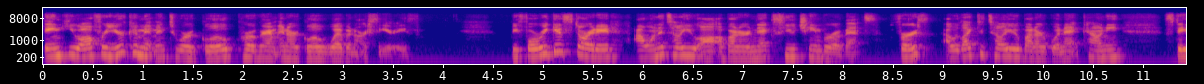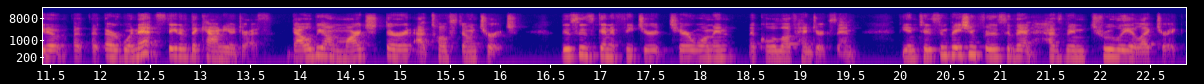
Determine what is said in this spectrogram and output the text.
Thank you all for your commitment to our GLOW program and our GLOW webinar series. Before we get started, I want to tell you all about our next few chamber events. First, I would like to tell you about our Gwinnett County State of uh, our Gwinnett State of the County address. That will be on March 3rd at 12 Stone Church. This is going to feature Chairwoman Nicole Love Hendrickson. The anticipation for this event has been truly electric.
